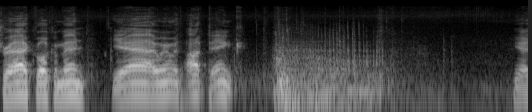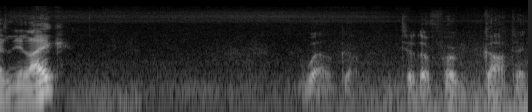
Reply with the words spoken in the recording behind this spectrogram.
Drac, welcome in. Yeah, I went with hot pink. You guys, you like? Welcome to the Forgotten.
